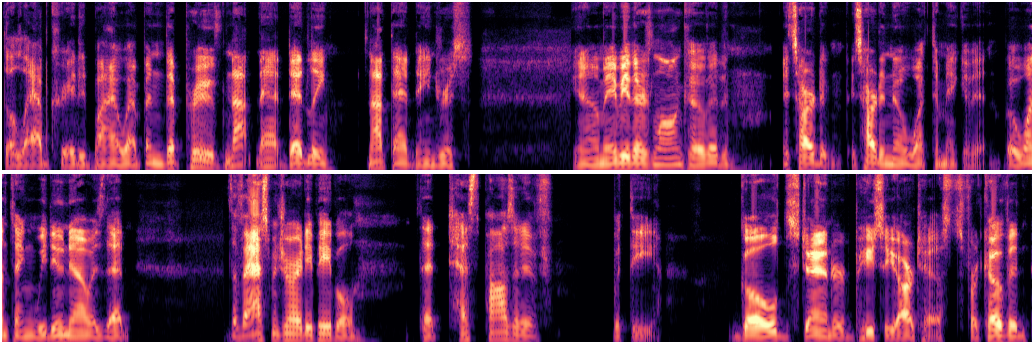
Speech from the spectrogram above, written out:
the lab created bioweapon that proved not that deadly, not that dangerous. You know, maybe there's long COVID. It's hard to it's hard to know what to make of it. But one thing we do know is that the vast majority of people that test positive with the gold standard PCR tests for COVID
